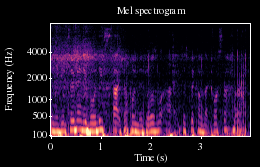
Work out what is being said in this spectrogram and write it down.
When we get too many bodies stacked up on the doors like that, it just becomes a cluster.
